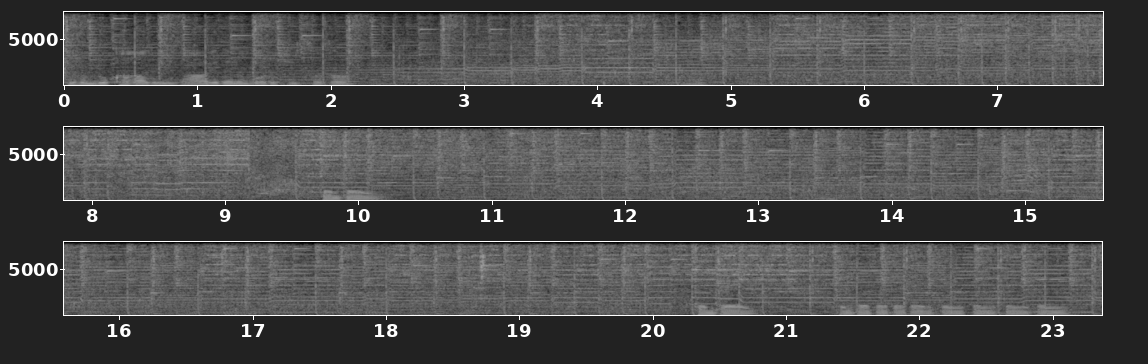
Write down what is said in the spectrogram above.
지금 녹화가 좀 이상하게 되는 버릇이 있어서. 음. 성성 성성 성성성성성성성성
